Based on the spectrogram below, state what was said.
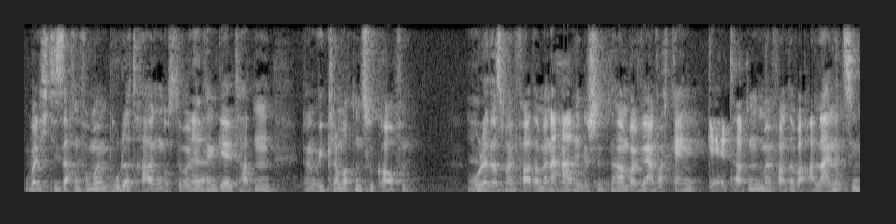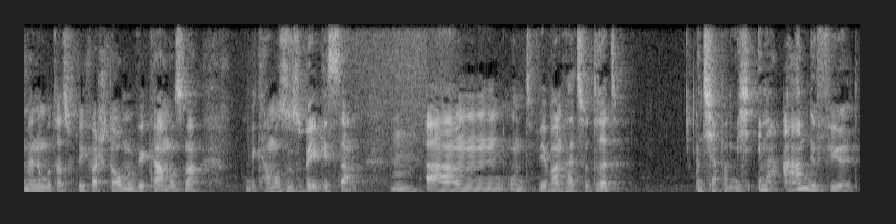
weil ich die Sachen von meinem Bruder tragen musste, weil wir Ja. kein Geld hatten, irgendwie Klamotten zu kaufen. Oder dass mein Vater meine Haare geschnitten haben, weil wir einfach kein Geld hatten. Mein Vater war alleinerziehend, meine Mutter ist früh verstorben und wir kamen aus, einer, wir kamen aus Usbekistan. Ähm, und wir waren halt zu dritt. Und ich habe mich immer arm gefühlt.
